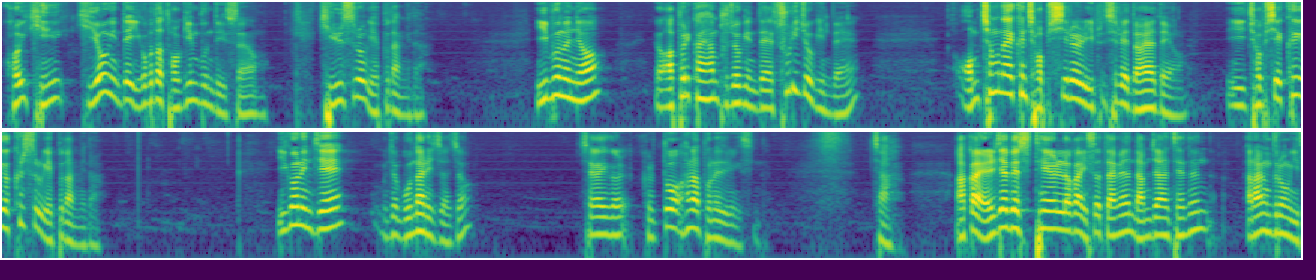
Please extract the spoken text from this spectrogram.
거의 기, 기형인데 이거보다 더 긴 분도 있어요. 길수록 예쁘답니다. 이분은요 아프리카의 한 부족인데 수리족인데 엄청나게 큰 접시를 입술에 넣어야 돼요. 이 접시의 크기가 클수록 예쁘답니다. 이거는 이제 모나리자죠. 제가 이걸 또 하나 보내드리겠습니다. 자, 아까 엘자베스 테일러가 있었다면 남자한테는 아랑드롱 있,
